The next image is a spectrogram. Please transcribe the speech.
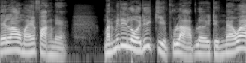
ได้เล่ามาให้ฟังเนี่ยมันไม่ได้โรยด้วยกีบกุหลาบเลย ถึงแม้ว่า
